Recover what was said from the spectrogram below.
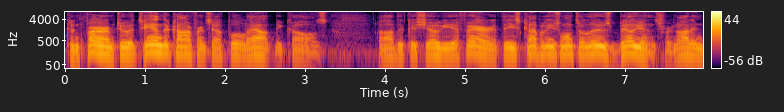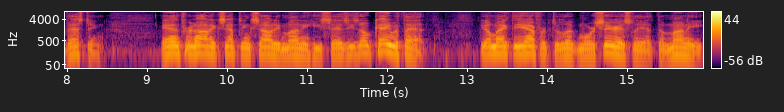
confirmed to attend the conference have pulled out because of the Khashoggi affair. If these companies want to lose billions for not investing and for not accepting Saudi money, he says he's okay with that. He'll make the effort to look more seriously at the money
